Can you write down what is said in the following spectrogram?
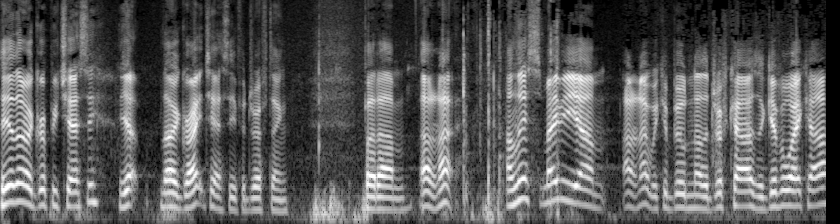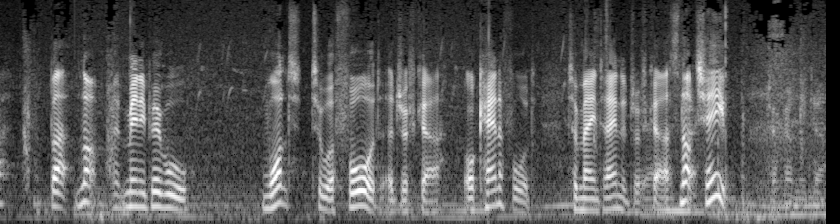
Yeah, they're a grippy chassis. Yep, they're a great chassis for drifting. But um, I don't know. Unless maybe um, I don't know, we could build another drift car as a giveaway car. But not many people want to afford a drift car or can afford to maintain a drift Yeah, car. It's not cheap. Truck only car.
